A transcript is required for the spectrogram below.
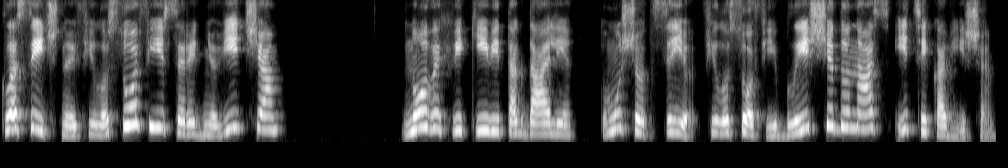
класичної філософії, середньовіччя, нових віків і так далі, тому що ці філософії ближче до нас і цікавіше.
